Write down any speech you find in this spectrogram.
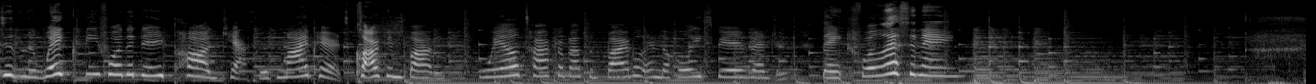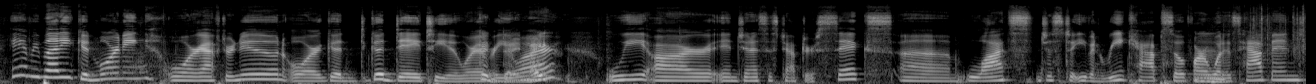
to the Wake Before the Day podcast with my parents, Clark and Bobbie. We'll talk about the Bible and the Holy Spirit adventures. Thanks for listening. Hey everybody, good morning or afternoon or good good day to you wherever Good day, you are. mate. We are in Genesis chapter 6. Um, lots just to even recap so far what Mm. has happened.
